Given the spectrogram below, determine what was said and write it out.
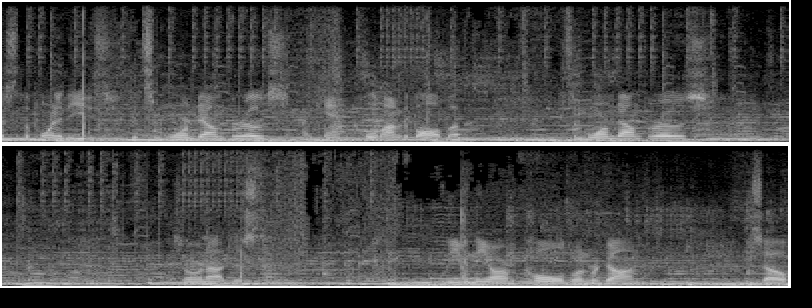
Right, so the point of these, get some warm down throws. I can't hold on to the ball, but some warm down throws. So we're not just leaving the arm cold when we're done. So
